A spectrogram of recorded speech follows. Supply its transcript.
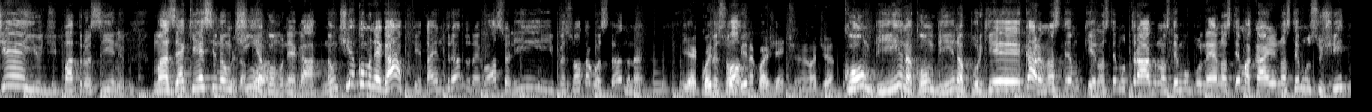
Cheio de patrocínio. Mas é que esse não Coisa tinha boa. como negar. Não tinha como negar, porque tá entrando o negócio ali e o pessoal tá gostando, né? E é coisa Pessoal- que combina com a gente, né? Não adianta. Combina, combina, porque, cara, nós temos o quê? Nós temos o trago, nós temos o boné, nós temos a carne, nós temos o sushi,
